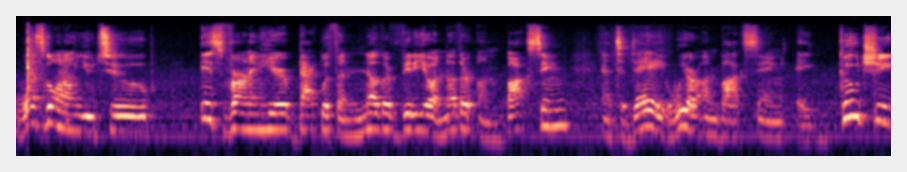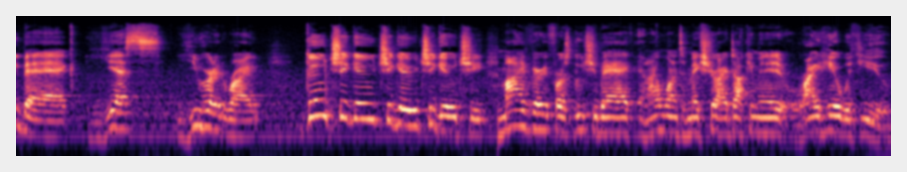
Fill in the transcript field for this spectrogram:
What's going on YouTube? It's Vernon here back with another video, another unboxing. And today we are unboxing a Gucci bag. Yes, you heard it right. Gucci, Gucci, Gucci, Gucci. My very first Gucci bag and I wanted to make sure I documented it right here with you.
